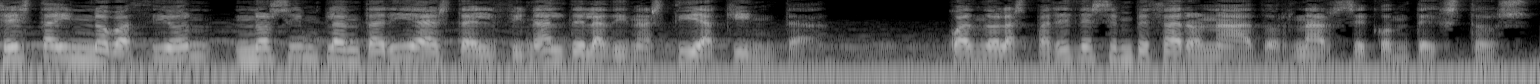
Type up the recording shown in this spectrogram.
Esta innovación no se implantaría hasta el final de la dinastía quinta, cuando las paredes empezaron a adornarse con textos.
